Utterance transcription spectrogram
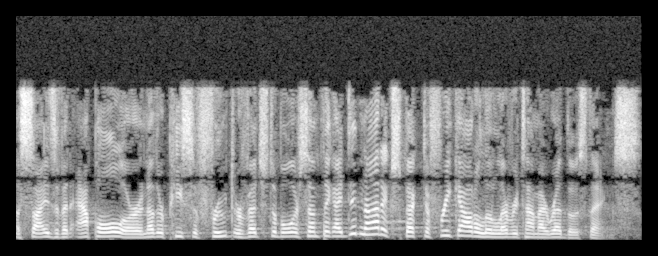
a size of an apple or another piece of fruit or vegetable or something. I did not expect to freak out a little every time I read those things.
